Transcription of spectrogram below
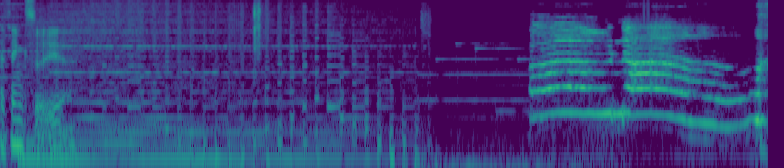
I think so. Yeah. Oh no.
